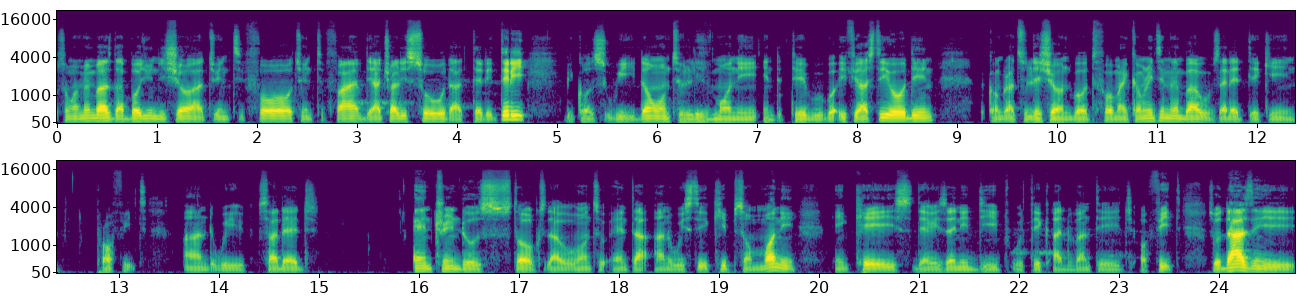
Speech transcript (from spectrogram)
some of my members that bought Unisure at 24, 25, they actually sold at 33 because we don't want to leave money in the table. But if you are still holding, congratulations. But for my community member, we've started taking profit and we've started entering those stocks that we want to enter and we still keep some money in case there is any dip we take advantage of it. So that's the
